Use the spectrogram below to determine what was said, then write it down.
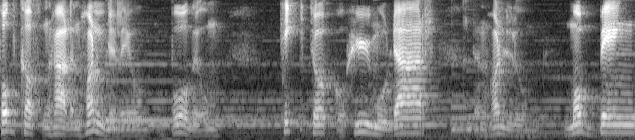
podkasten her, den handler jo både om TikTok og humor der. Den handler om mobbing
